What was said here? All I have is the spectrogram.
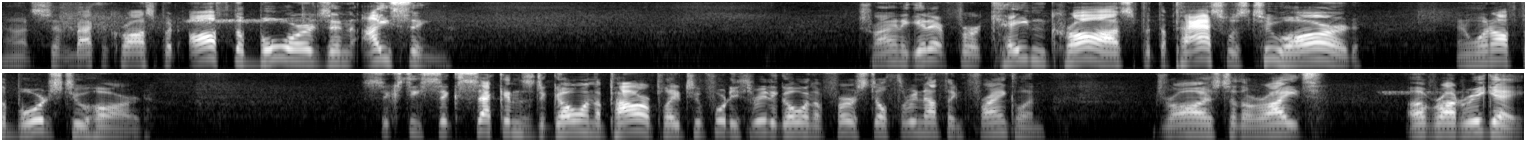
Now it's sent back across, but off the boards and icing. Trying to get it for Caden Cross, but the pass was too hard and went off the boards too hard. 66 seconds to go on the power play, 243 to go in the first, still 3 0 Franklin. Draw is to the right of Rodriguez.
